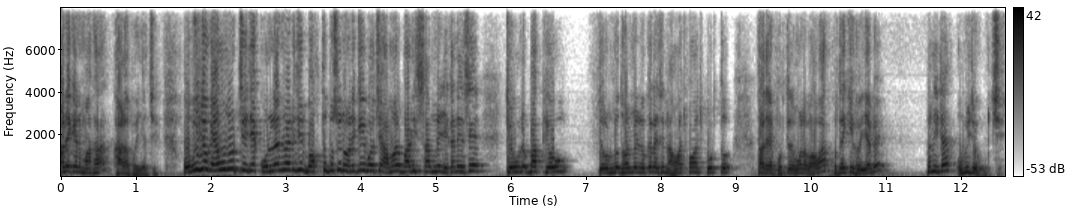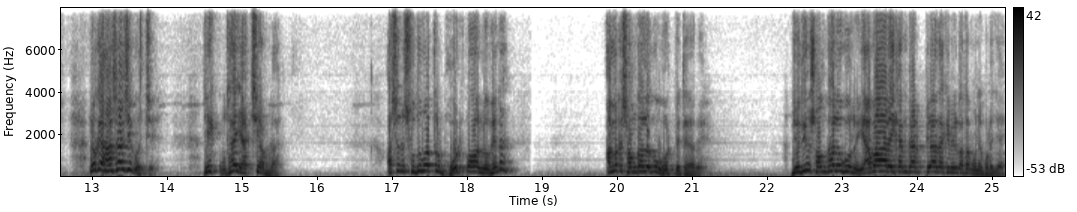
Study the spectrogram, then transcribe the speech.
অনেকের মাথা খারাপ হয়ে যাচ্ছে। অভিযোগ এমন উঠছে যে, কল্যাণ ব্যানার্জির বক্তব্য শুনে অনেকেই বলছে, আমার বাড়ির সামনে যেখানে এসে কেউ বা কেউ অন্য ধর্মের লোকেরা এসে নামাজ ফামাজ পড়তো, তাদের পড়তে দেবো না বাবা, কোথায় কি হয়ে যাবে? মানে এটা অভিযোগ উঠছে। লোকে হাসাহাসি করছে যে, কোথায় যাচ্ছি আমরা? আসলে শুধুমাত্র ভোট পাওয়ার লোভে না, আমাকে সংখ্যালঘু ভোট পেতে হবে। যদিও সংখ্যালঘু নেই, আবার এখানকার ফিরাদ হাকিমের কথা মনে পড়ে যায়।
